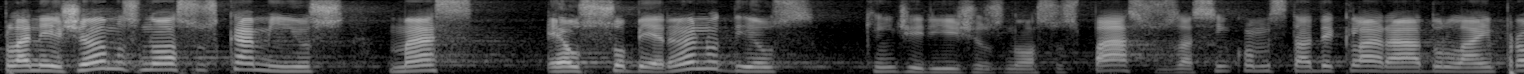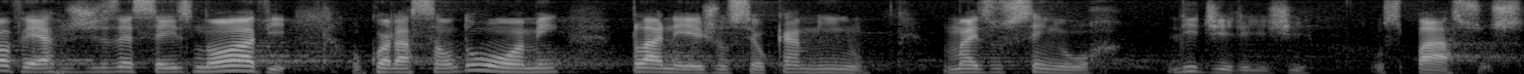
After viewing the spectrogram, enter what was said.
Planejamos nossos caminhos, mas é o soberano Deus quem dirige os nossos passos, assim como está declarado lá em Provérbios 16, 9. O coração do homem planeja o seu caminho, mas o Senhor lhe dirige os passos.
